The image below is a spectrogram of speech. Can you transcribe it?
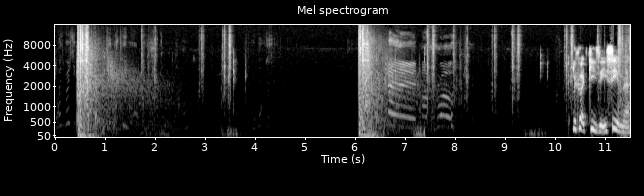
Why, where's he going? His teammate. You better let this, bro. Hey, my bro. Look at that geezer, you see him there?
